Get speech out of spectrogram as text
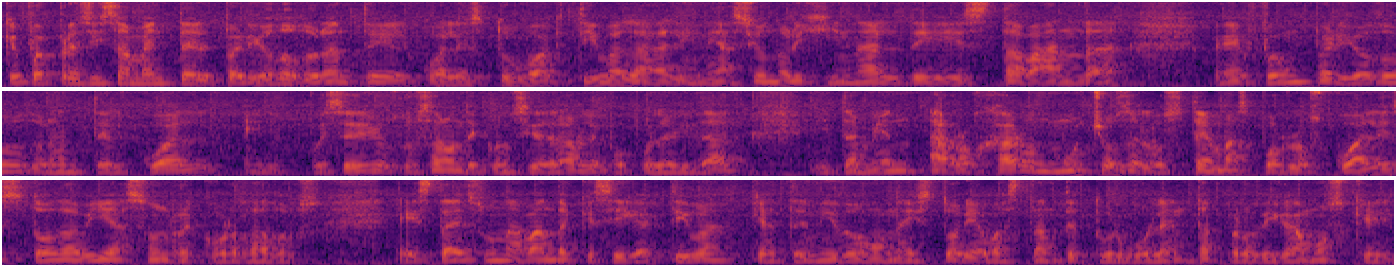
que fue precisamente el periodo durante el cual estuvo activa la alineación original de esta banda. Eh, fue un periodo durante el cual eh, pues ellos gozaron de considerable popularidad y también arrojaron muchos de los temas por los cuales todavía son recordados. Esta es una banda que sigue activa, que ha tenido una historia bastante turbulenta, pero digamos que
